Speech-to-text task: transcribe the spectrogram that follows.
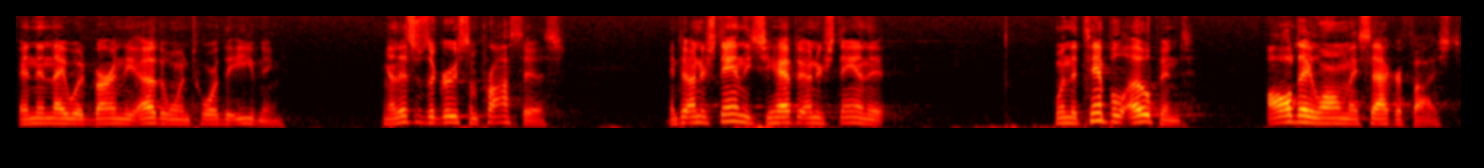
and then they would burn the other one toward the evening. Now, this was a gruesome process. And to understand this, you have to understand that when the temple opened, all day long they sacrificed.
